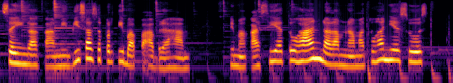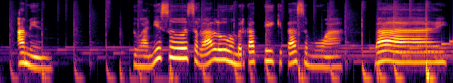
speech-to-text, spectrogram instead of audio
sehingga kami bisa seperti Bapak Abraham. Terima kasih ya Tuhan dalam nama Tuhan Yesus. Amin. Tuhan Yesus selalu memberkati kita semua. Bye.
